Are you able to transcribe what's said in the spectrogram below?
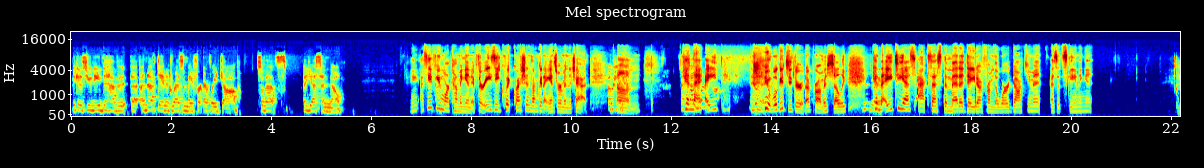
because you need to have a, a, an updated resume for every job. So that's a yes and no. Okay. I see a few more coming in. If they're easy, quick questions, I'm going to answer them in the chat. Okay. Um, can the A we'll get you through it. I promise, Shelly. You're Can the ATS access the metadata from the Word document as it's scanning it? I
